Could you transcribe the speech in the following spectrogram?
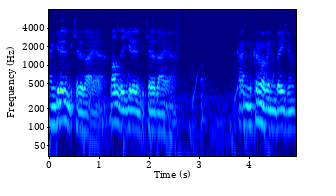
Lan girelim bir kere daha ya. Vallahi girelim bir kere daha ya. Kalbimi kırma benim dayıcım.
